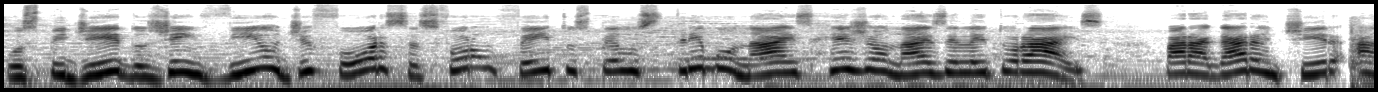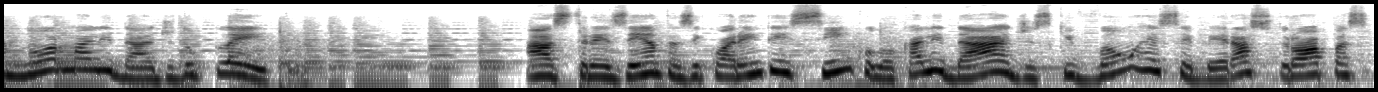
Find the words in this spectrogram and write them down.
Os pedidos de envio de forças foram feitos pelos tribunais regionais eleitorais para garantir a normalidade do pleito. As 345 localidades que vão receber as tropas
